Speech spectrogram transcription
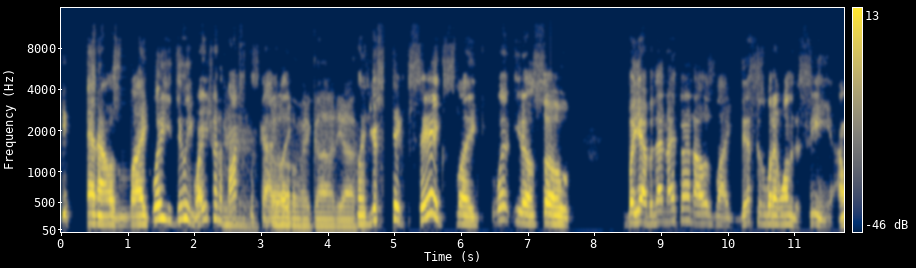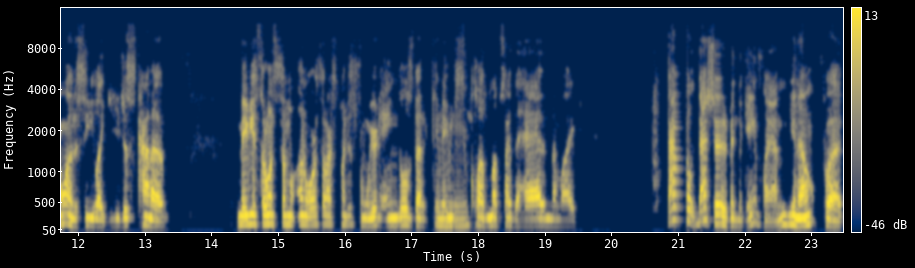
and I was like, what are you doing? Why are you trying to box this mm. guy? Oh like, my god, yeah. Like you're six six. Like what you know, so but yeah, but that night then I was like, this is what I wanted to see. I wanted to see like you just kind of maybe throwing some unorthodox punches from weird angles that can maybe mm-hmm. just club him upside the head. And I'm like, that that should have been the game plan, you know. But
